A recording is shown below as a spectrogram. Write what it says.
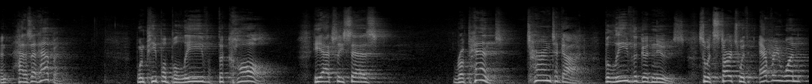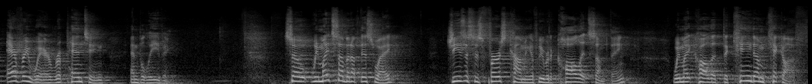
And how does that happen? When people believe the call. He actually says, repent, turn to God, believe the good news. So it starts with everyone everywhere repenting and believing. So we might sum it up this way Jesus' first coming, if we were to call it something, we might call it the kingdom kickoff.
